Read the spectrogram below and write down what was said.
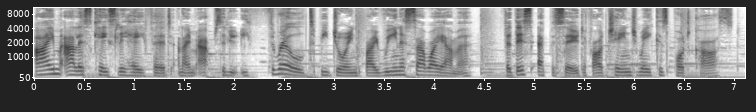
I'm Alice Casely Hayford, and I'm absolutely thrilled to be joined by Rina Sawayama for this episode of our Changemakers podcast.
